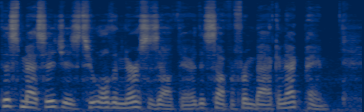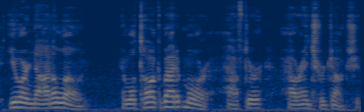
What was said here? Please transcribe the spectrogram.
This message is to all the nurses out there that suffer from back and neck pain. You are not alone, and we'll talk about it more after our introduction.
